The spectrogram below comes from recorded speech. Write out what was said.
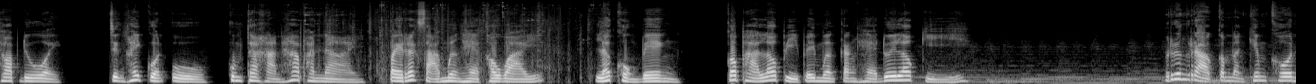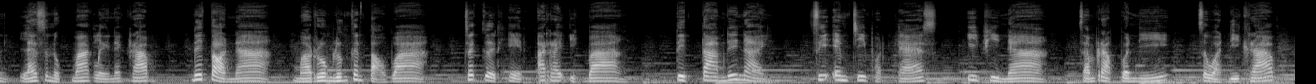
ชอบด้วย จึงให้กวนอู คุมทหารห้าพันนายไปรักษาเมืองแฮเขาไว้ แล้วคงเบงก็พาเล่าปีไปเมืองกังแฮด้วยเล่ากี เรื่องราวกำลังเข้มข้นและสนุกมากเลยนะครับ ในตอนหน้ามาร่วมลุ้นกันต่อว่า จะเกิดเหตุอะไรอีกบ้าง ติดตามได้ใน CMG Podcast EP หน้าสำหรับวันนี้ สวัสดีครับ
